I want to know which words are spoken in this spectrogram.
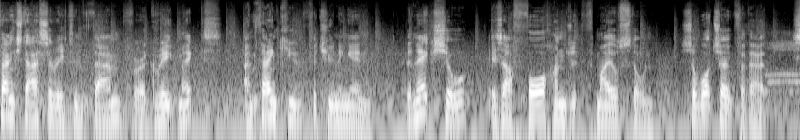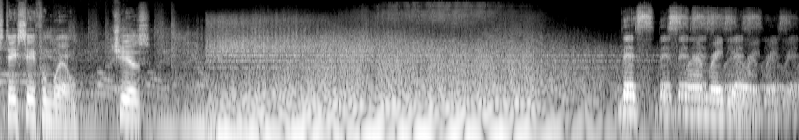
Thanks to Acerate and Tham for a great mix, and thank you for tuning in. The next show is our 400th milestone, so watch out for that. Stay safe and well. Cheers. This, this is Slam Radio.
